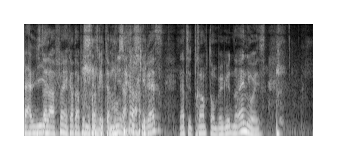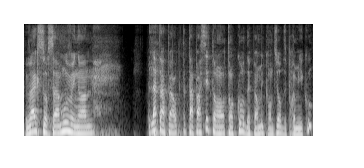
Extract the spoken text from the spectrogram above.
Ta vie. C'est à la fin, quand t'as presque presque terminé la chose qui reste, là tu trempes ton burger dedans. Anyways. Vague sur ça, moving on. Là, t'as par- t'as passé ton, ton cours de permis de conduire du premier coup,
